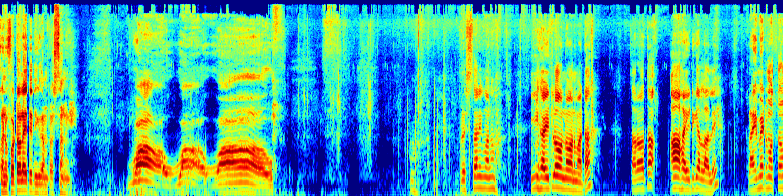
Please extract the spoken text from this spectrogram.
కొన్ని ఫోటోలు అయితే దిగుదాం ప్రస్తుతానికి. Wow wow wow. ప్రస్తుతానికి మనం ఈ హైట్లో ఉన్నాం అనమాట తర్వాత ఆ హైట్కి వెళ్ళాలి. క్లైమేట్ మొత్తం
